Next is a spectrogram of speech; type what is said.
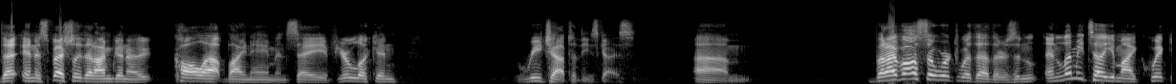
that and especially that I'm going to call out by name and say if you're looking reach out to these guys. Um, but I've also worked with others, and and let me tell you my quick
